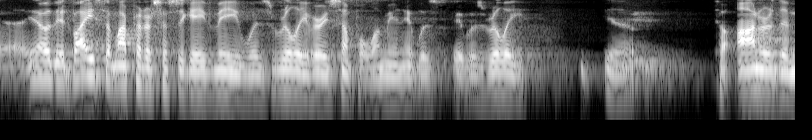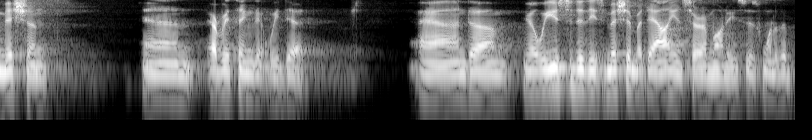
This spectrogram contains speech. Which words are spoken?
uh, you know, the advice that my predecessor gave me was really very simple. I mean, it was, it was really, you know, to honor the mission and everything that we did. And, um, you know, we used to do these mission medallion ceremonies is one of the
